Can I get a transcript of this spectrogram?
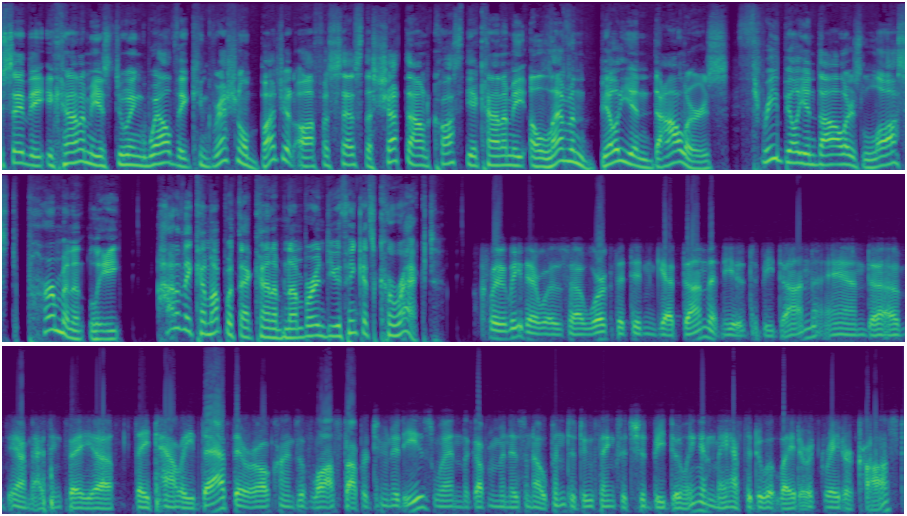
say the economy is doing well. The Congressional Budget Office says the shutdown cost the economy $11 billion, $3 billion lost permanently. How do they come up with that kind of number, and do you think it's correct? clearly there was uh, work that didn't get done that needed to be done, and uh, yeah, I think they uh, they tallied that. There are all kinds of lost opportunities when the government isn't open to do things it should be doing and may have to do it later at greater cost.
